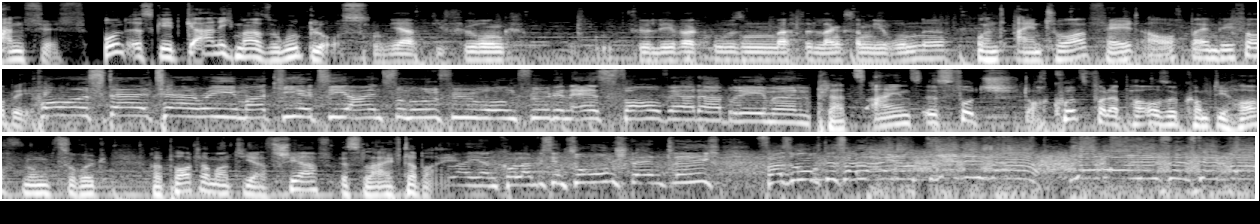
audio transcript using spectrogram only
Anpfiff. Und es geht gar nicht mal so gut los. Ja, die Führung für Leverkusen machte langsam die Runde. Und ein Tor fällt auch beim BVB. Paul Stelteri markiert die 1 0 Führung für den SV Werder Bremen. Platz 1 ist futsch, doch kurz vor der Pause kommt die Hoffnung zurück. Reporter Matthias Scherf ist live dabei. Jan Koller ein bisschen zu umständlich, versucht es allein und drin ist er! Jawohl, ist es, den war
